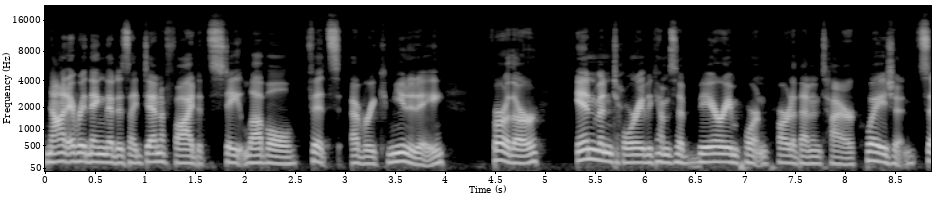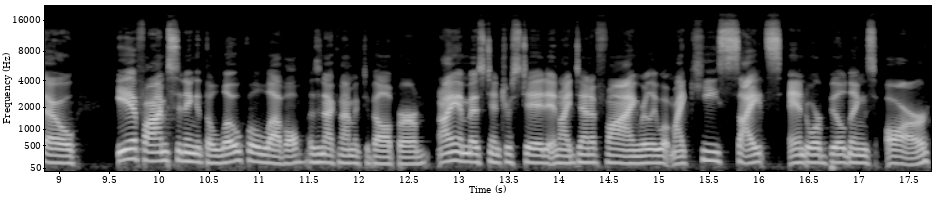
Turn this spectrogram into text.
Not everything that is identified at the state level fits every community. Further, inventory becomes a very important part of that entire equation. So if I'm sitting at the local level as an economic developer, I am most interested in identifying really what my key sites and or buildings are,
